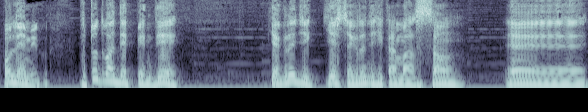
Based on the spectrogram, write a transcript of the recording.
Polêmico. Tudo vai depender que a grande queixa, a grande reclamação é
